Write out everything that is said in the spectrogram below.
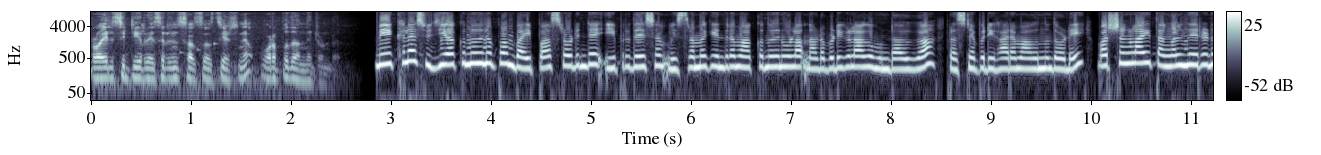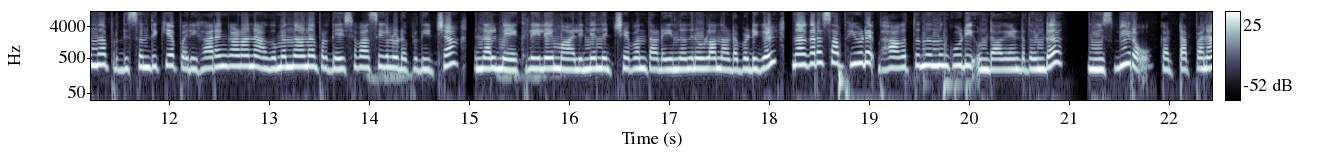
royal city residence അസോസിയേഷന് ഉറപ്പ് തന്നിട്ടുണ്ട്. മേഖല ശുചിയാക്കുന്നതിനൊപ്പം ബൈപ്പാസ് റോഡിന്റെ ഈ പ്രദേശം വിശ്രമ കേന്ദ്രമാക്കുന്നതിനുള്ള നടപടികളാകും ഉണ്ടാകുക. പ്രശ്നപരിഹാരമാകുന്നതോടെ വർഷങ്ങളായി തങ്ങൾ നേരിടുന്ന പ്രതിസന്ധിക്ക് പരിഹാരം കാണാനാകുമെന്നാണ് പ്രദേശവാസികളുടെ പ്രതീക്ഷ. എന്നാൽ മേഖലയിലെ മാലിന്യ നിക്ഷേപം തടയുന്നതിനുള്ള നടപടികൾ നഗരസഭയുടെ ഭാഗത്തുനിന്നും കൂടി ഉണ്ടാകേണ്ടതുണ്ട്. News bureau Kattappana.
